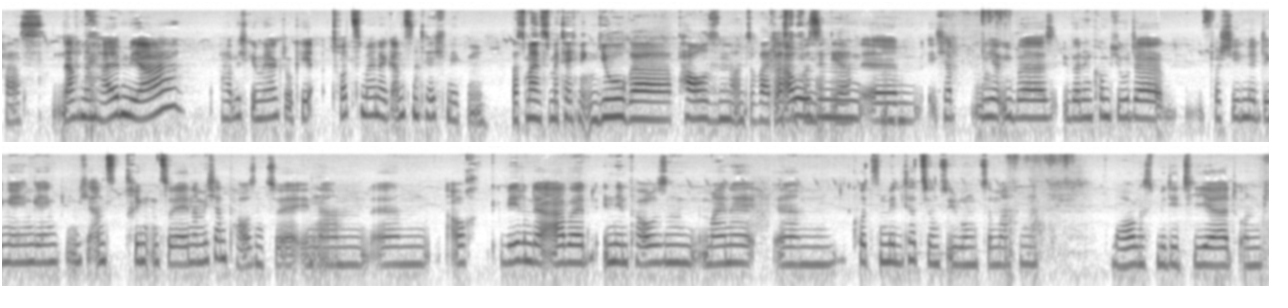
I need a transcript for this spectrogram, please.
Krass. nach einem halben Jahr habe ich gemerkt, okay, trotz meiner ganzen Techniken, Was meinst du mit Techniken? Yoga, Pausen und so weiter? Pausen, ähm, ich habe mir über, über den Computer verschiedene Dinge hingehängt, mich ans Trinken zu erinnern, mich an Pausen zu erinnern, ähm, auch während der Arbeit in den Pausen meine ähm, kurzen Meditationsübungen zu machen, morgens meditiert und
